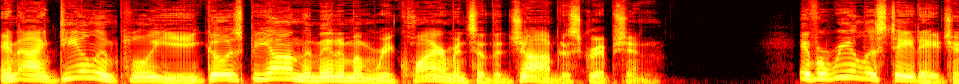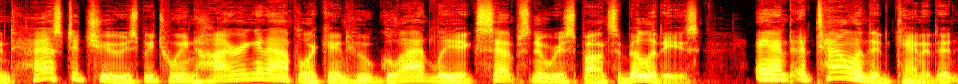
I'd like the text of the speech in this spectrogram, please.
An ideal employee goes beyond the minimum requirements of the job description. If a real estate agent has to choose between hiring an applicant who gladly accepts new responsibilities and a talented candidate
